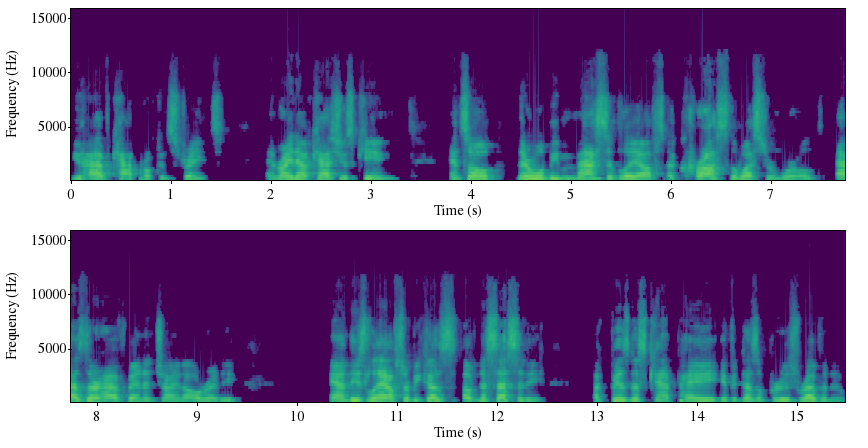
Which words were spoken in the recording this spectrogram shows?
you have capital constraints. And right now, cash is king. And so there will be massive layoffs across the Western world, as there have been in China already. And these layoffs are because of necessity. A business can't pay if it doesn't produce revenue.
